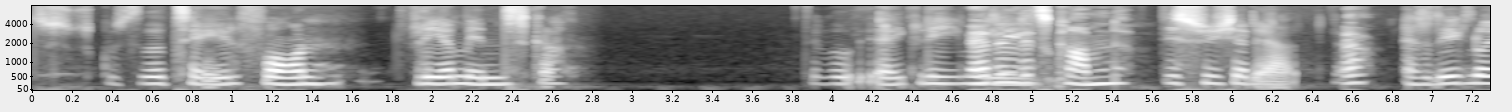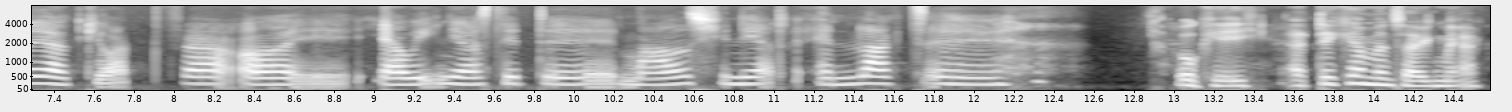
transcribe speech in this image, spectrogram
skulle sidde og tale foran flere mennesker, det ved jeg ikke lige. er det øh, lidt skræmmende? Det synes jeg, det er. Ja. Altså, det er ikke noget, jeg har gjort før, og øh, jeg er jo egentlig også lidt øh, meget genert anlagt. Øh, Okay, ja, det kan man så ikke mærke.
